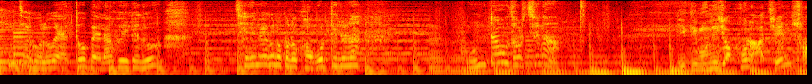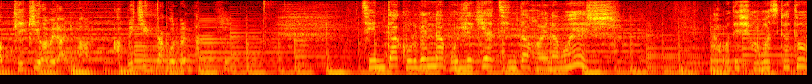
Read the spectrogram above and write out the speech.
কি যে হলো, এত বেলা হয়ে গেল। ছেলে মেয়েগুলো কোনো খবর দিল না। ফোনটাও ধরছে না। দিদিমণি যখন আছেন সব ঠিকই হবে রানীমা। আপনি চিন্তা করবেন না। চিন্তা করবেন না বললে কি আর চিন্তা হয় না মহেশ? আমাদের সমাজটা তো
